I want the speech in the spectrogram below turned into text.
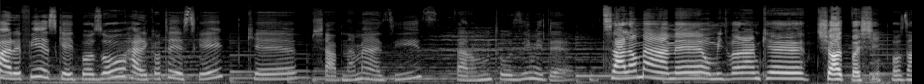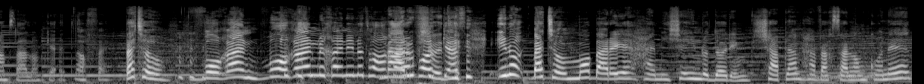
معرفی اسکیت بازا و حرکات اسکیت که شبنم عزیز برامون توضیح میده. سلام به همه. امیدوارم که شاد باشین. بازم سلام کرد. آفرین. بچه واقعا واقعا می‌خواین اینو تا آخر پادکست اینو بچه ما برای همیشه این رو داریم. شبنم هر وقت سلام کنه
